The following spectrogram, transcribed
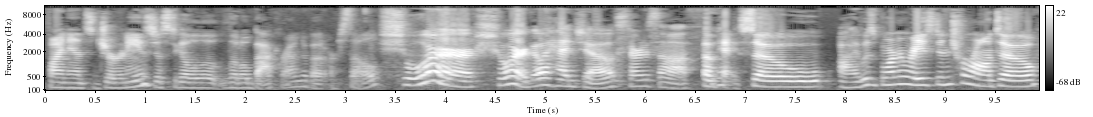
finance journeys just to get a little, little background about ourselves? Sure, sure. Go ahead, Joe. Start us off. Okay, so I was born and raised in Toronto,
